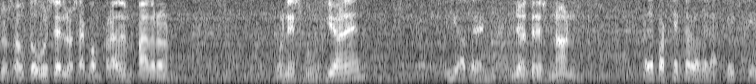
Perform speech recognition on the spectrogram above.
Los autobuses los ha comprado en padrón. Unes funcionen Y otros no. y otros no. Oye, por cierto, lo de las bicis.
